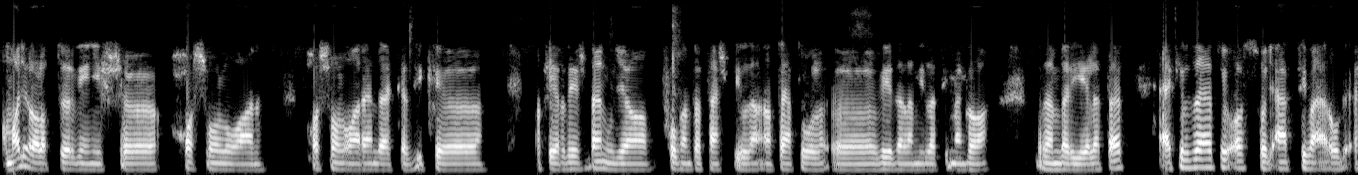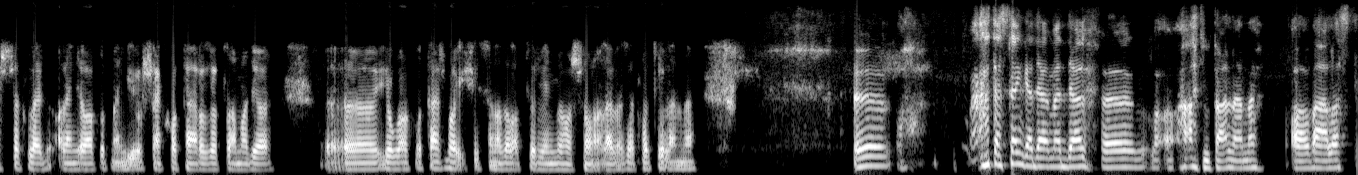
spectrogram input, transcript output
A magyar alaptörvény is hasonlóan, hasonlóan rendelkezik a kérdésben. Ugye a fogantatás pillanatától védelem illeti meg a, az emberi életet. Elképzelhető az, hogy átszivárog esetleg a Lengyel Alkotmánybíróság határozata a magyar jogalkotásba is, hiszen az alaptörvényben hasonlóan levezethető lenne. Hát ezt engedelmeddel átutálnám a választ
